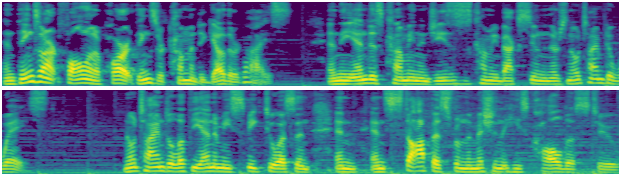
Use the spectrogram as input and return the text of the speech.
And things aren't falling apart. Things are coming together, guys. And the end is coming and Jesus is coming back soon and there's no time to waste. No time to let the enemy speak to us and, and, and stop us from the mission that he's called us to,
